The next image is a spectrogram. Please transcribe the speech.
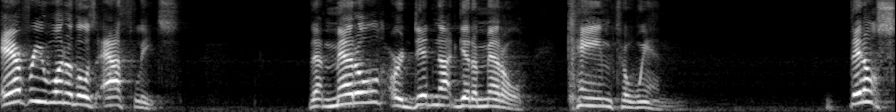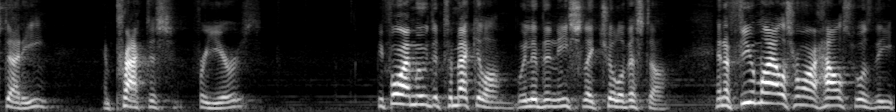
every one of those athletes that medaled or did not get a medal came to win. They don't study and practice for years. Before I moved to Temecula, we lived in East Lake, Chula Vista. And a few miles from our house was the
